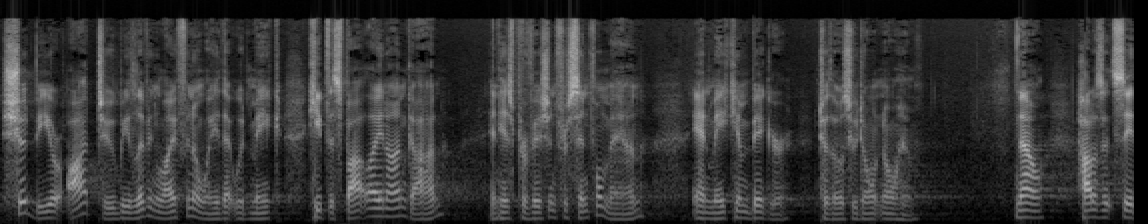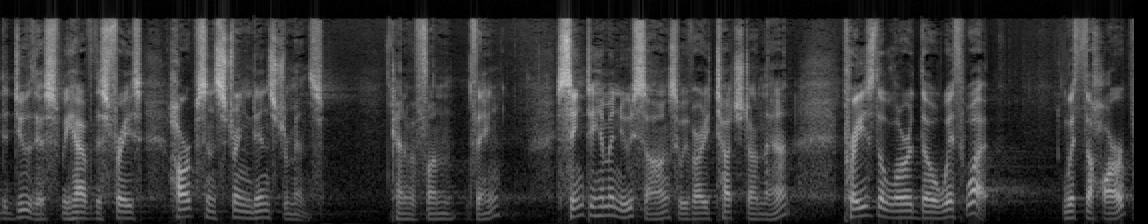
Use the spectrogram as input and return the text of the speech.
should be or ought to be living life in a way that would make keep the spotlight on God and his provision for sinful man and make him bigger to those who don't know him. Now, how does it say to do this? We have this phrase harps and stringed instruments. Kind of a fun thing. Sing to him a new song, so we've already touched on that. Praise the Lord, though, with what? With the harp.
